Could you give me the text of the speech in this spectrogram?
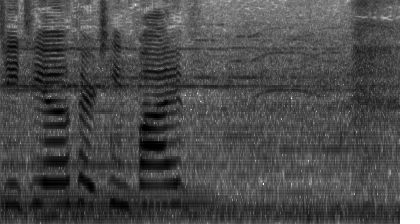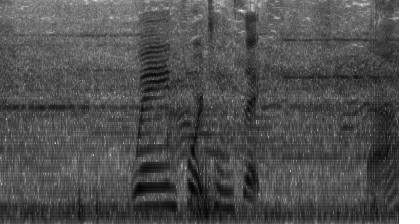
GTO 13.5, Wayne 14.6. Ah.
